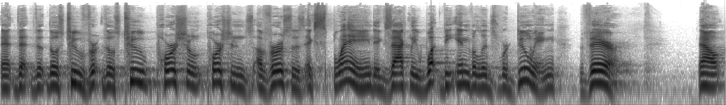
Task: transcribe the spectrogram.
that, those two, those two portion, portions of verses explained exactly what the invalids were doing there. Now,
